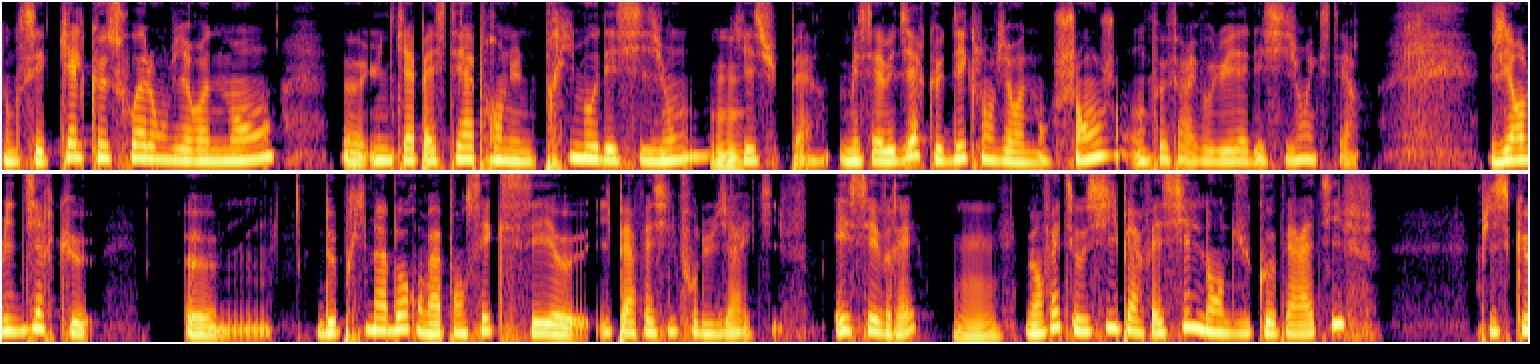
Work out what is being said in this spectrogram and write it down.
Donc c'est quel que soit l'environnement, euh, une capacité à prendre une primo-décision Mm. qui est super. Mais ça veut dire que dès que l'environnement change, on peut faire évoluer la décision, etc. J'ai envie de dire que euh, de prime abord, on va penser que c'est euh, hyper facile pour du directif. Et c'est vrai, Mhm. mais en fait, c'est aussi hyper facile dans du coopératif, puisque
